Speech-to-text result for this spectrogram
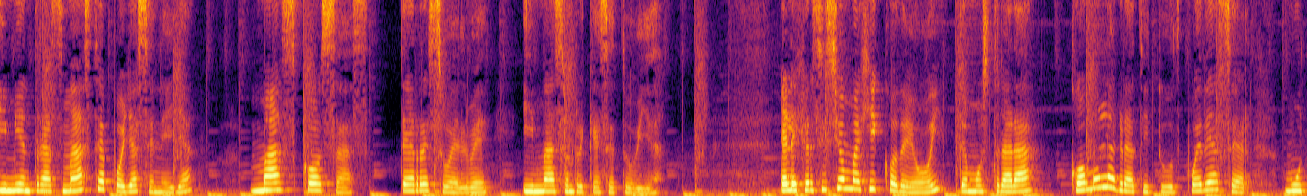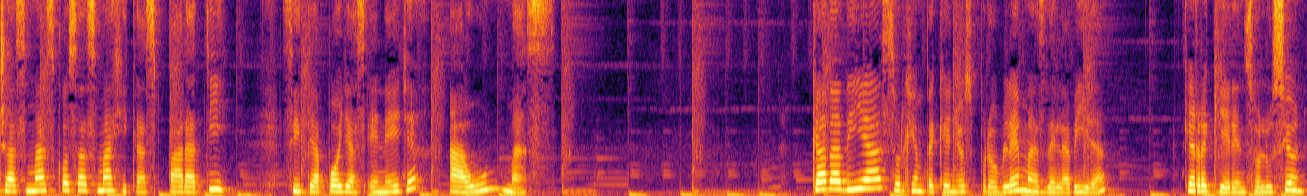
Y mientras más te apoyas en ella, más cosas te resuelve y más enriquece tu vida. El ejercicio mágico de hoy te mostrará cómo la gratitud puede hacer muchas más cosas mágicas para ti si te apoyas en ella aún más. Cada día surgen pequeños problemas de la vida que requieren solución.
